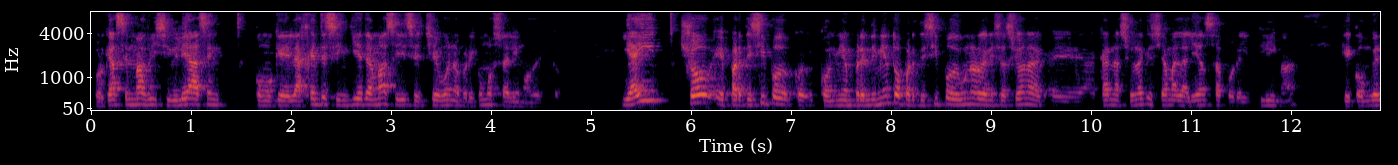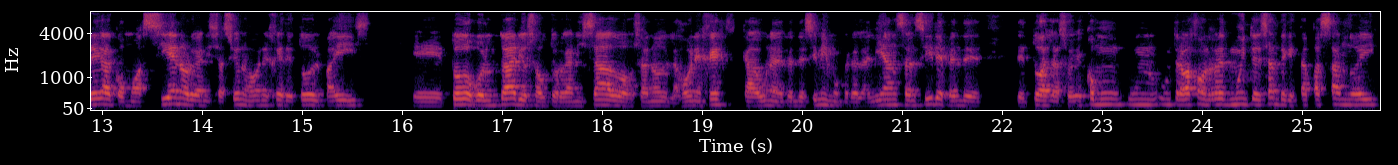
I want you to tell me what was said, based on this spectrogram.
porque hacen más visibilidad, hacen como que la gente se inquieta más y dice, che, bueno, pero ¿cómo salimos de esto? Y ahí yo eh, participo, con, mi emprendimiento participo de una organización eh, acá nacional que se llama la Alianza por el Clima, que congrega como a 100 organizaciones ONGs de todo el país, eh, todos voluntarios, autoorganizados, o sea, no las ONGs, cada una depende de sí mismo, pero la alianza en sí depende de todas las Es como un, trabajo en red muy interesante que está pasando ahí.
